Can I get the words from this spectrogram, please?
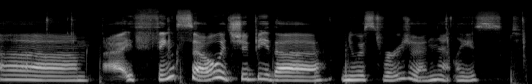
Um, I think so. It should be the newest version, at least.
